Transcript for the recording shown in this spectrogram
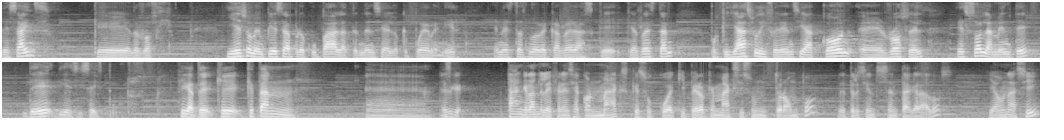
de Sainz que de Russell. Y eso me empieza a preocupar la tendencia de lo que puede venir en estas nueve carreras que, restan, porque ya su diferencia con eh, Russell es solamente de 16 puntos. Fíjate, ¿qué, qué tan... Eh, es que tan grande la diferencia con Max, que es su coequipero, que Max hizo un trompo de 360 grados y aún así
